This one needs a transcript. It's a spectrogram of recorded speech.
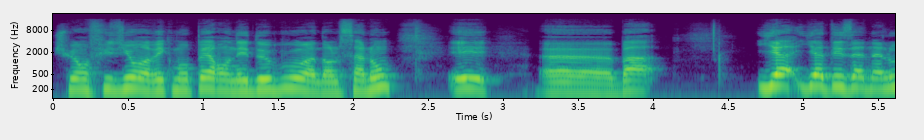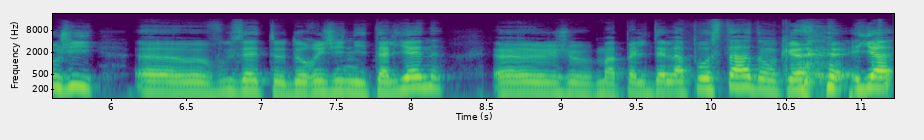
je suis en fusion avec mon père, on est debout hein, dans le salon, et bah il y a, des analogies. Euh, vous êtes d'origine italienne. Euh, je m'appelle Della Posta, donc euh, il y a,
